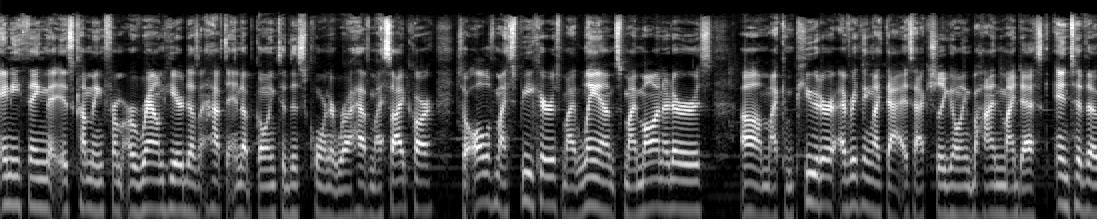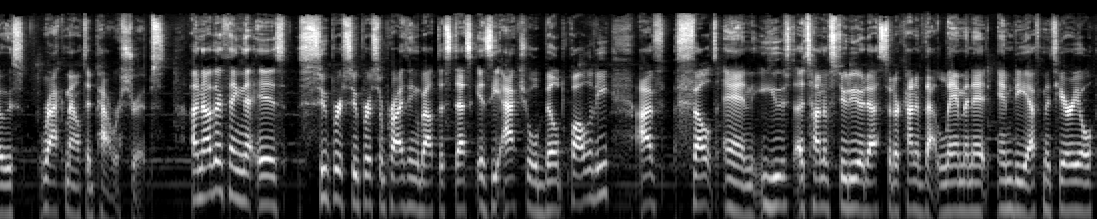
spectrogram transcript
anything that is coming from around here doesn't have to end up going to this corner where I have my sidecar. So all of my speakers, my lamps, my monitors, um, my computer, everything like that is actually going behind my desk into those rack mounted power strips. Another thing that is super, super surprising about this desk is the actual build quality. I've felt and used a ton of studio desks that are kind of that laminate MDF material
